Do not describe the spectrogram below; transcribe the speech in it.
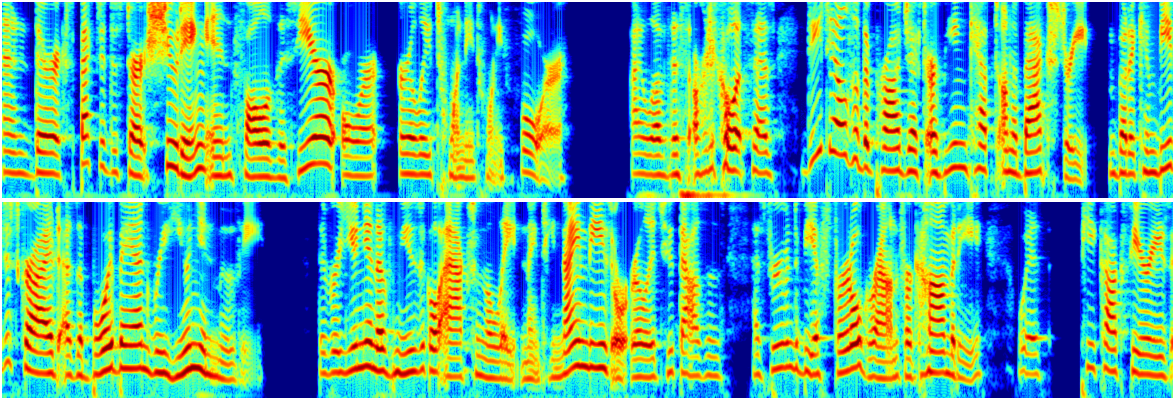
And they're expected to start shooting in fall of this year or early 2024. I love this article. It says details of the project are being kept on a back street but it can be described as a boy band reunion movie. The reunion of musical acts from the late 1990s or early 2000s has proven to be a fertile ground for comedy, with Peacock series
